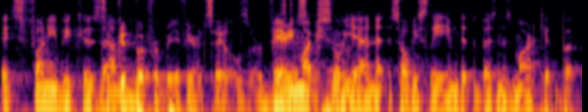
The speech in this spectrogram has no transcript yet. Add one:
it's funny because it's a um, good book for if you're in sales or very much and- so, yeah, and it's obviously aimed at the business market. But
